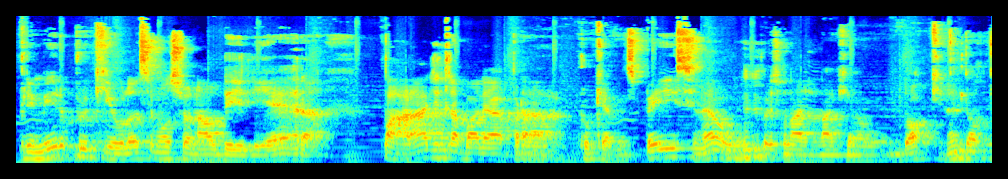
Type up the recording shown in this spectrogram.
Primeiro porque o lance emocional dele era parar de trabalhar para o Kevin Spacey, né? O personagem lá que é o Doc, né? Doc.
